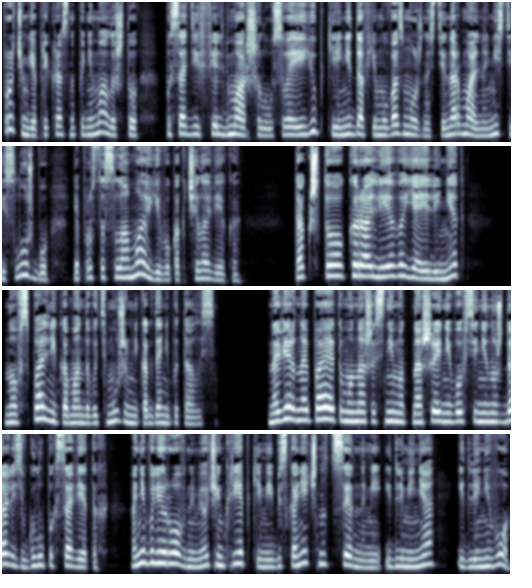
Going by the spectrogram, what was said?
Впрочем, я прекрасно понимала, что, посадив фельдмаршала у своей юбки и не дав ему возможности нормально нести службу, я просто сломаю его как человека. Так что, королева я или нет, но в спальне командовать мужем никогда не пыталась. Наверное, поэтому наши с ним отношения вовсе не нуждались в глупых советах. Они были ровными, очень крепкими и бесконечно ценными и для меня, и для него.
